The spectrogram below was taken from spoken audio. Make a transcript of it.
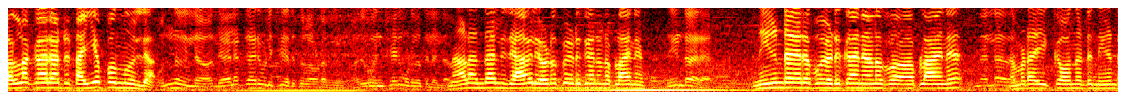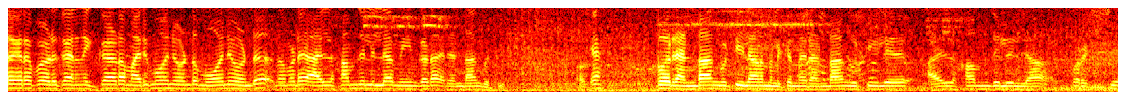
വള്ളക്കാരായിട്ട് ടൈപ്പ് ഒന്നുമില്ല. ഒന്നുമില്ല. വിളിച്ചു തരത്തുള്ളൂ അവിടെ നാളെ എന്തായാലും രാവിലെ എവിടെ പോയി എടുക്കാനാണ് പ്ലാന് നീണ്ടകര. നീണ്ടകര പോയി എടുക്കാനാണ് പ്ലാന് നമ്മുടെ ഇക്ക വന്നിട്ട് നീണ്ടകര പോയി എടുക്കാനാണ്. ഇക്കയുടെ മരുമോനും ഉണ്ട് മോനും ഉണ്ട്. നമ്മുടെ അൽഹമ്മദില്ല മീൻകട രണ്ടാം കുറ്റി. ഓക്കെ? ഇപ്പോൾ രണ്ടാം കുട്ടിയിലാണ് നിൽക്കുന്നത്. രണ്ടാം കുട്ടിയിൽ അൽഹമ്മദില്ല ഫ്രഷ്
